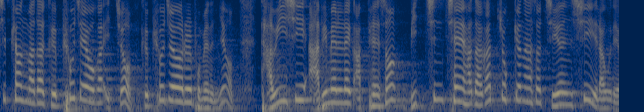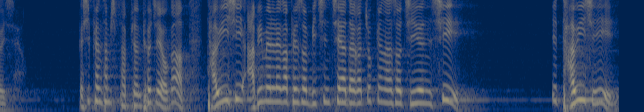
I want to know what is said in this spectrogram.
시편마다 그 표제어가 있죠. 그 표제어를 보면은요. 다윗이 아비멜렉 앞에서 미친 채 하다가 쫓겨나서 지은 시라고 되어 있어요. 그러니까 시편 34편 표제어가 다윗이 아비멜렉 앞에서 미친 채 하다가 쫓겨나서 지은 시. 이 다윗이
